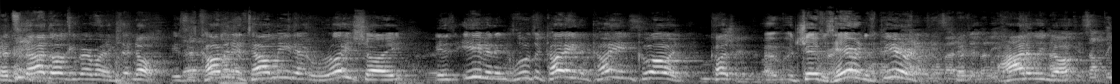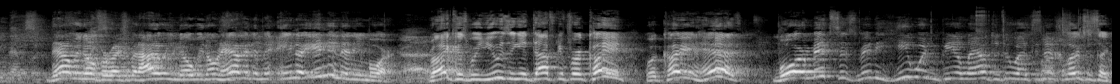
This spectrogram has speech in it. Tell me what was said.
it's not dachi for everyone no is it coming to tell me that Roishai is even includes a kain, and kain could cut, uh, shave his hair and his beard. How do we know? Now we know for Rosh, but how do we know we don't have it in the Indian anymore? Right? Because we're using it dafka for a kain. What kain has more mitzvahs. Maybe he wouldn't be allowed to do. It's like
